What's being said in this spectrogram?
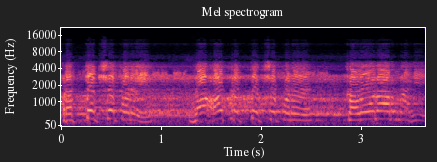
प्रत्यक्षपणे व अप्रत्यक्षपणे कळवणार नाही.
